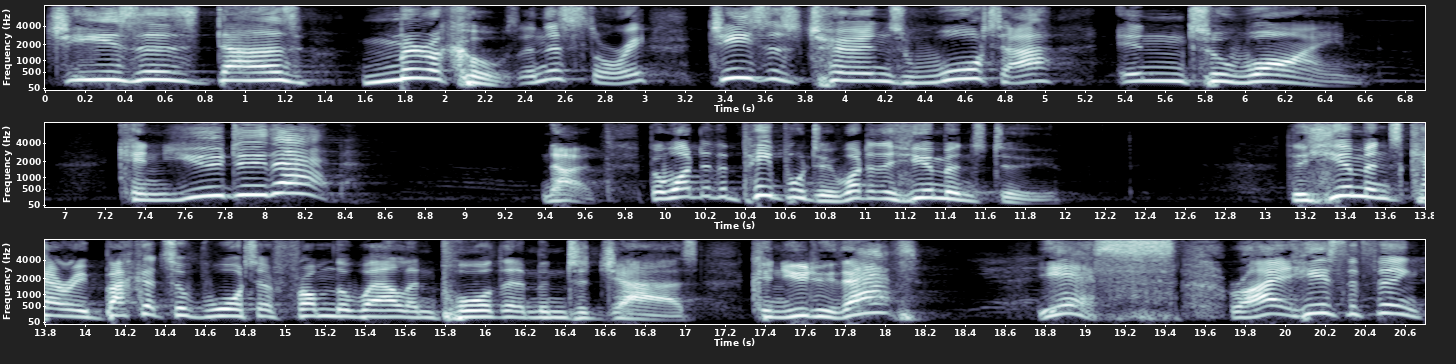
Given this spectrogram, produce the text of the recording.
Jesus does miracles. In this story, Jesus turns water into wine. Can you do that? No. But what do the people do? What do the humans do? The humans carry buckets of water from the well and pour them into jars. Can you do that? Yes, right? Here's the thing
